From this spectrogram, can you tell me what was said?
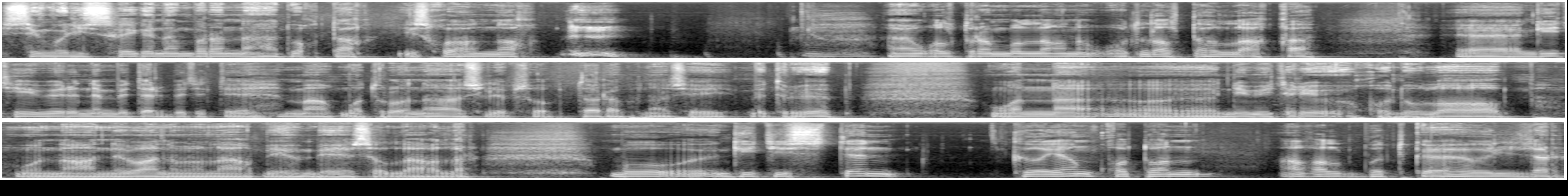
Символистская генан баран. Ол туран боллаганы отут алта аллаакка гити беренен бетер бетете мак мотрона силеп соп тарапына сей бетрүп онна Дмитрий Ходулов, онна Анна Ивановна бехим бехес аллаалар. Бу гитистен кыян котон агалбыт көһөллөр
